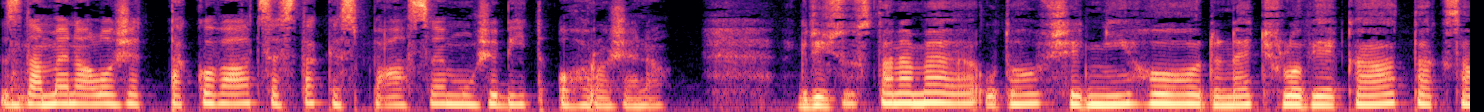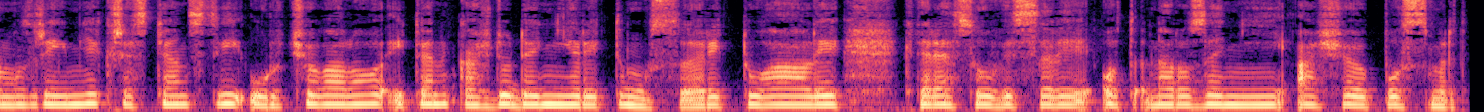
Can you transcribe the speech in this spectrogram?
Znamenalo, že taková cesta ke spáse může být ohrožena. Když zůstaneme u toho všedního dne člověka, tak samozřejmě křesťanství určovalo i ten každodenní rytmus, rituály, které souvisely od narození až po smrt.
